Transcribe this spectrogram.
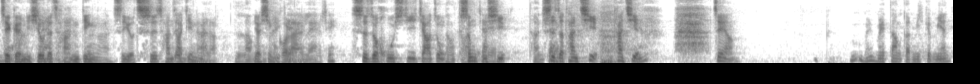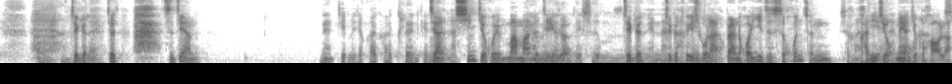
这个你修的禅定啊，是有吃掺杂进来了，要醒过来。试着呼吸加重，深呼吸，试着叹气，叹气。这样，这个就是这样的。这样心就会慢慢的这个这个这个退出来，不然的话一直是昏沉很久，那样就不好了。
